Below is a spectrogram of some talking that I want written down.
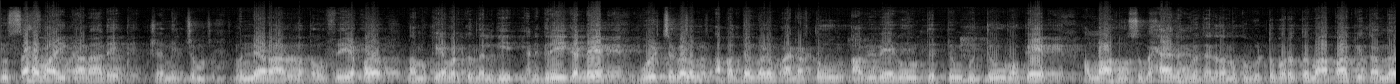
ദുസ്സഹമായി കാണാതെ ക്ഷമിച്ചും മുന്നേറാനുള്ള തൗഫീഖ് നമുക്ക് ഏവർക്കും നൽകി. അനുഗ്രഹിക്കട്ടെ. വീഴ്ചകളും അബദ്ധങ്ങളും അനർത്ഥവും അവിവേകവും തെറ്റും കുറ്റവും ഒക്കെ അള്ളാഹു സുബാനുഭവത്തിൽ നമുക്ക് വിട്ടുപുറത്ത് മാപ്പാക്കി തന്ന്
